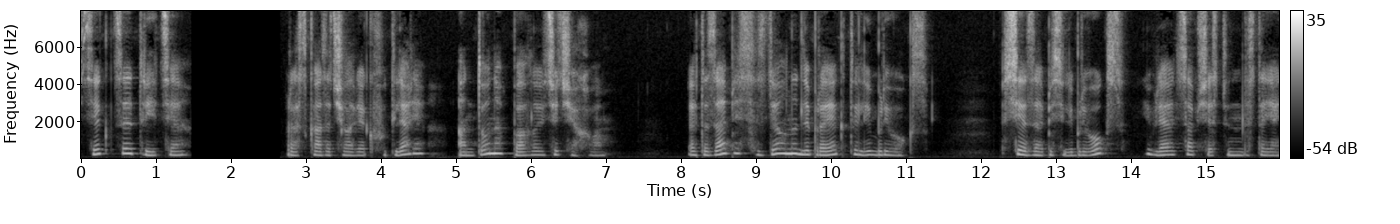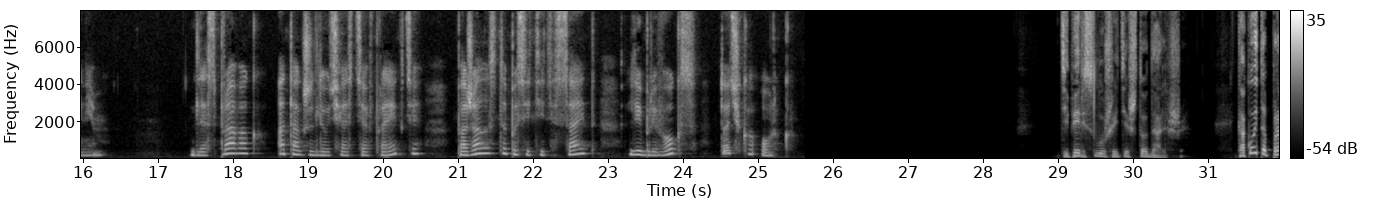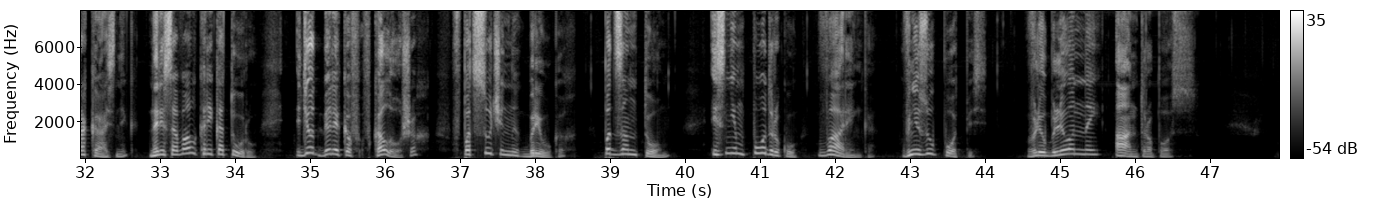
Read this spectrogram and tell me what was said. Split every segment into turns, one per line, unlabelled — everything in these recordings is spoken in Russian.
Секция третья. Рассказ о человек в футляре Антона Павловича Чехова. Эта запись сделана для проекта LibriVox. Все записи LibriVox являются общественным достоянием. Для справок, а также для участия в проекте, пожалуйста, посетите сайт LibriVox.org.
Теперь слушайте, что дальше. Какой-то проказник нарисовал карикатуру. Идет Беликов в калошах, в подсученных брюках, под зонтом, и с ним под руку Варенька. Внизу подпись «Влюбленный антропос».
